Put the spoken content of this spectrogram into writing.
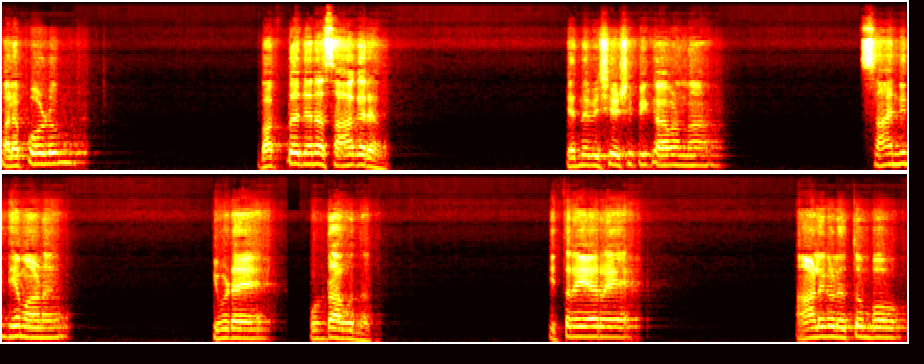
പലപ്പോഴും ഭക്തജനസാഗരം എന്ന് വിശേഷിപ്പിക്കാവുന്ന സാന്നിധ്യമാണ് ഇവിടെ ഉണ്ടാവുന്നത്. ഇത്രയേറെ ആളുകൾ എത്തുമ്പോൾ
